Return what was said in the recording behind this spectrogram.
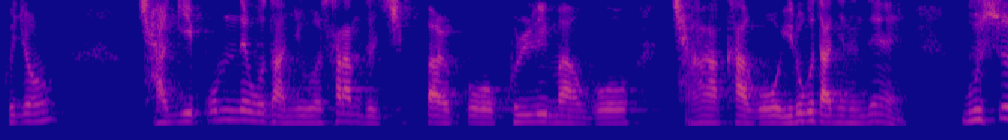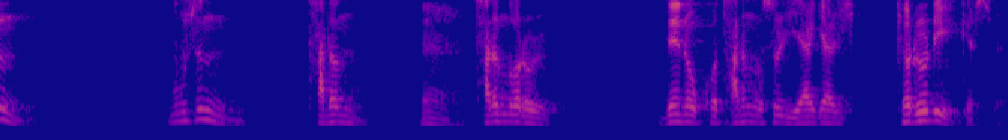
그죠? 자기 뽐내고 다니고 사람들 짓밟고 군림하고 장악하고 이러고 다니는데 무슨 무슨 다른 예, 다른 거를 내놓고 다른 것을 이야기할 겨를이 있겠어요.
